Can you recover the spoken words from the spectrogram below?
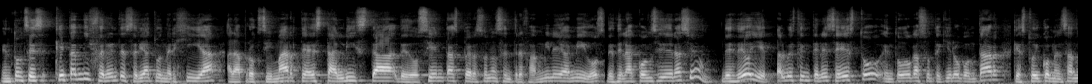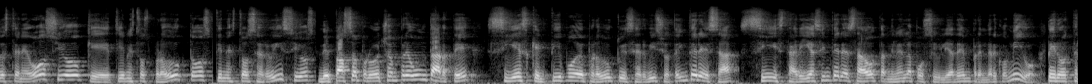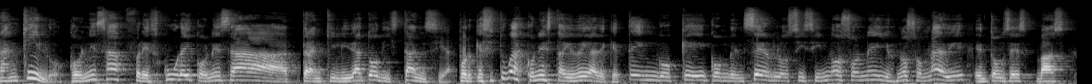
Entonces, ¿qué tan diferente sería tu energía a la aproximarte a esta lista de 200 personas entre familia y amigos desde la consideración. Desde, oye, tal vez te interese esto, en todo caso te quiero contar que estoy comenzando este negocio, que tiene estos productos, tiene estos servicios. De paso aprovecho en preguntarte si es que el tipo de producto y servicio te interesa, si estarías interesado también en la posibilidad de emprender conmigo. Pero tranquilo, con esa frescura y con esa tranquilidad o distancia. Porque si tú vas con esta idea de que tengo que convencerlos y si no son ellos, no son nadie, entonces vas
